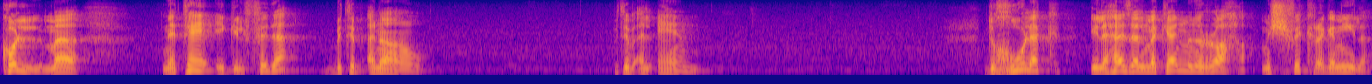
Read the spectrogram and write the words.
كل ما نتائج الفدا بتبقى ناو. بتبقى الآن دخولك إلى هذا المكان من الراحة مش فكرة جميلة.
